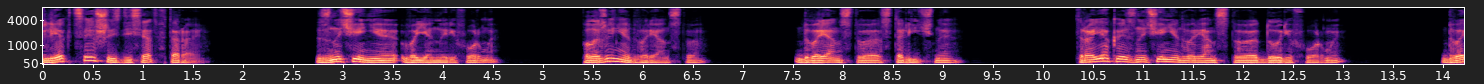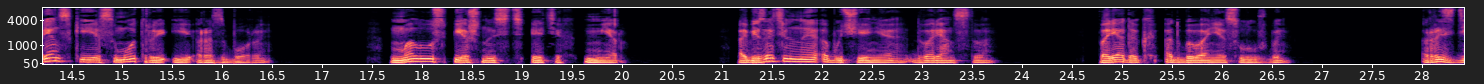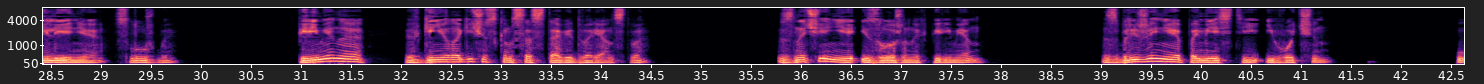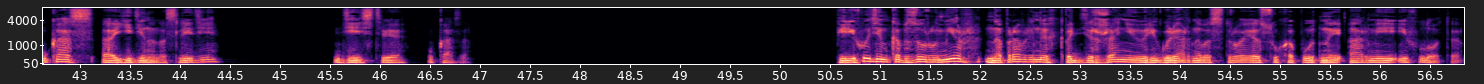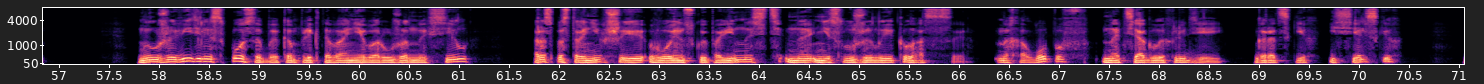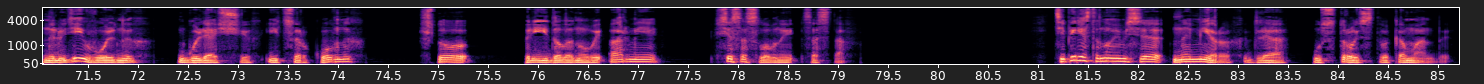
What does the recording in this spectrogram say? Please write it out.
Лекция 62. Значение военной реформы. Положение дворянства. Дворянство столичное. Троякое значение дворянства до реформы. Дворянские смотры и разборы. Малоуспешность этих мер. Обязательное обучение дворянства. Порядок отбывания службы. Разделение службы Перемена в генеалогическом составе дворянства, значение изложенных перемен, сближение поместий и вотчин, указ о единонаследии, действие указа. Переходим к обзору мер, направленных к поддержанию регулярного строя сухопутной армии и флота мы уже видели способы комплектования вооруженных сил, распространившие воинскую повинность на неслужилые классы, на холопов, на тяглых людей, городских и сельских, на людей вольных, гулящих и церковных, что придало новой армии всесословный состав. Теперь остановимся на мерах для устройства команды.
